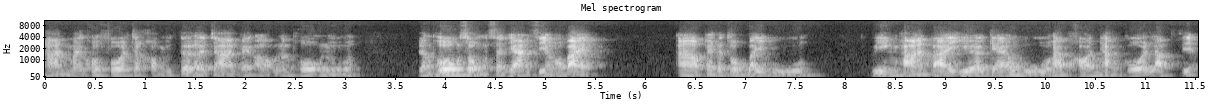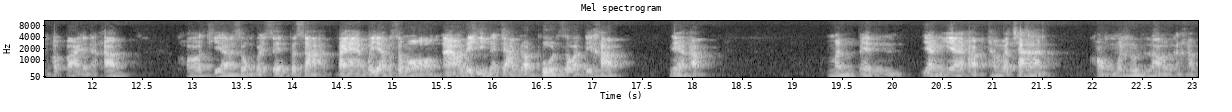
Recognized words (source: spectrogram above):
ผ่านไมโครโฟนจากคอมพิวเตอร์อาจารย์ไปออกลำโพงหนู ลำโพงส่งสัญญาณเสียงออกไปอ้าวไปกระทบใบหู วิ่งผ่านไปเยื่อแก้วหูครับค้อนทั้งโกนรับเสียงเข้าไปนะครับ คอเคลียส่งไปเส้นประสาทแปลงไปยังสมองอ้าวได้ยินอาจารย์น็อตพูดสวัสดีครับ เนี่ยครับ มันเป็นอย่างนี้ครับ ธรรมชาติของมนุษย์เรานะครับ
